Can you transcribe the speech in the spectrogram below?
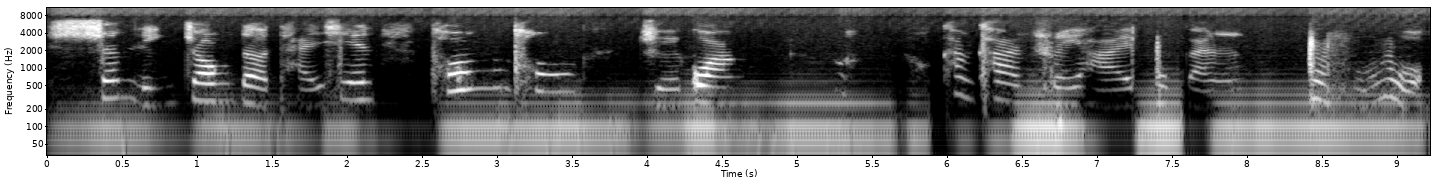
森林中的苔藓通通掘光，看看谁还不敢不服我！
